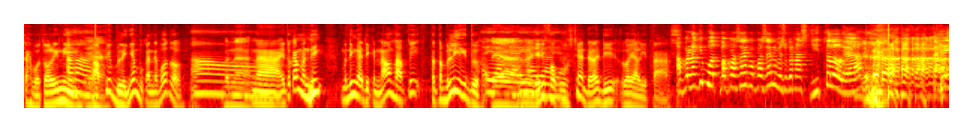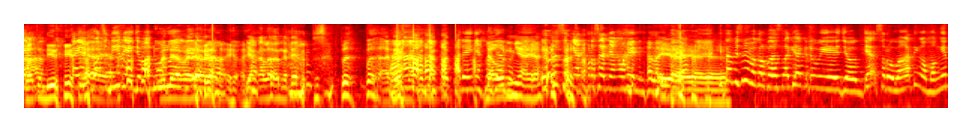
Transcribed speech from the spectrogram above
teh botol ini, Ah. tapi belinya bukan teh botol. Oh. Benar. Nah itu kan mending mending nggak dikenal tapi tetap beli itu. Iya, iya, nah iya, jadi iya, fokusnya adalah di loyalitas. Apalagi buat bapak saya, bapak saya lebih suka nas gitel ya. teh yang, Buat sendiri. Teh yang buat sendiri zaman dulu Bener, bener, gitu. bener. Ya kalau ngeteh beh beh ada yang nyangkut-nyangkut ada yang nyangkut daunnya ya. Itu sekian persen yang lain kalau itu Iya, ya. iya, iya. Kita abis ini bakal bahas lagi Akademi Jogja. Seru banget nih ngomongin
